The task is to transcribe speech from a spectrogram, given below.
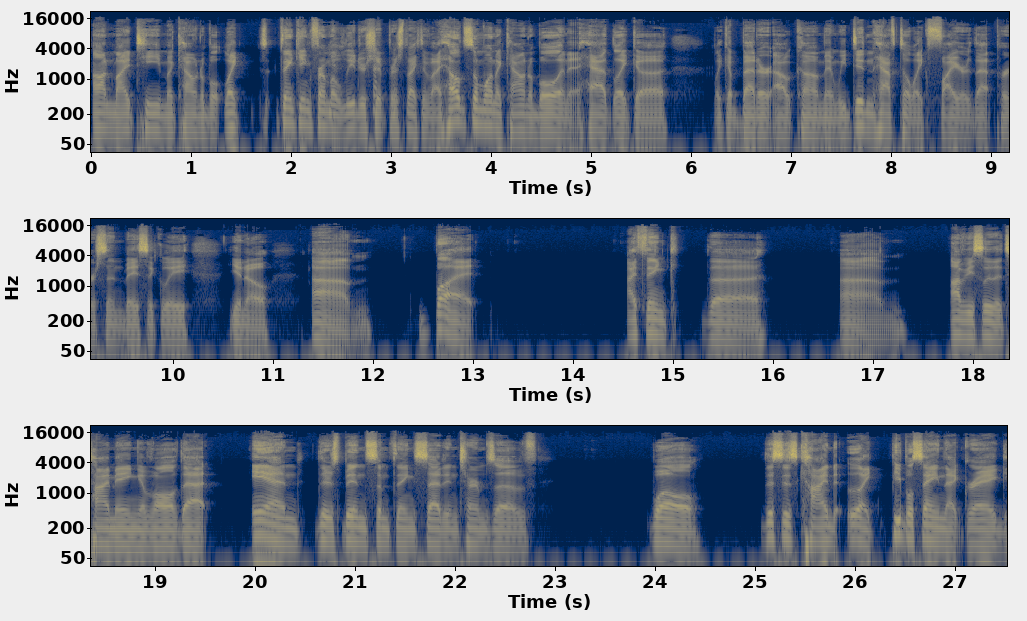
on my team accountable like thinking from a leadership perspective i held someone accountable and it had like a like a better outcome and we didn't have to like fire that person basically you know um but i think the um obviously the timing of all of that and there's been some things said in terms of well this is kind of like people saying that greg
